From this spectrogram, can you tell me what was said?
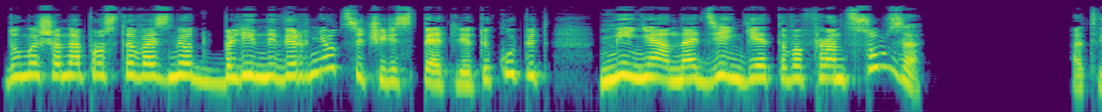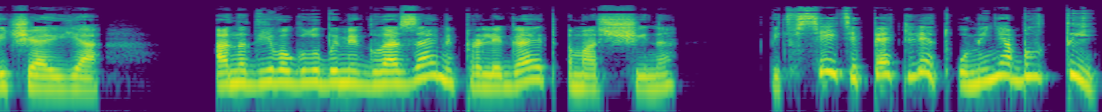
Думаешь, она просто возьмет блин и вернется через пять лет и купит меня на деньги этого француза? Отвечаю я, а над его голубыми глазами пролегает морщина. Ведь все эти пять лет у меня был ты,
